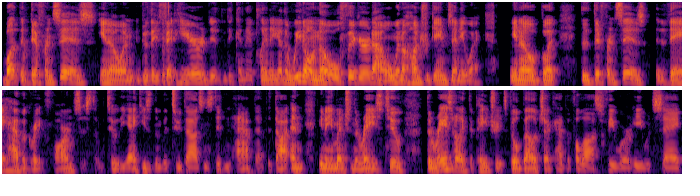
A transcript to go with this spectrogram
But the difference is, you know, and do they fit here? Can they play together? We don't know. We'll figure it out. We'll win 100 games anyway, you know. But the difference is they have a great farm system, too. The Yankees in the mid 2000s didn't have that. The And, you know, you mentioned the Rays, too. The Rays are like the Patriots. Bill Belichick had the philosophy where he would say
